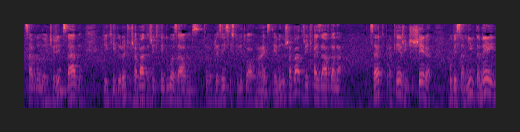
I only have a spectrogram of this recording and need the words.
Sábado à noite. A gente sabe de que durante o Shabat a gente tem duas almas, tem uma presença espiritual mais, termina o Shabat, a gente faz a Avdalah, tá certo? Para quê? A gente cheira o Bessamim também,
